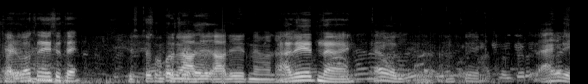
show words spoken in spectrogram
चाट बॉक्स नाही दिसत आहे आले आले येत नाही मला आले येत नाही काय बोलतो आहे रे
